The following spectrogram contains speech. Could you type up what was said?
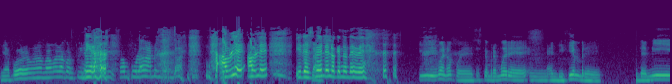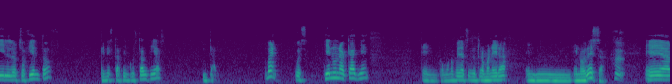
ya pues vamos a conspirar son fulano hable hable y desvele lo que no debe y bueno pues este hombre muere en, diciembre de 1800 en estas circunstancias y tal bueno pues tiene una calle en, como no puede ser de otra manera en, en Odessa. Hmm. Eh,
